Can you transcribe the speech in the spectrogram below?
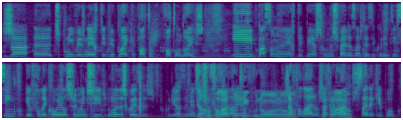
já uh, disponíveis na RTP Play, que faltam, faltam dois, e passam na RTP às segundas-feiras, às 10h45. Eu falei com eles, foi muito giro. Uma das coisas, curiosamente, Eles vão falar contigo off. no, no- Já falaram, já, falaram. gravámos, sai daqui a pouco.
